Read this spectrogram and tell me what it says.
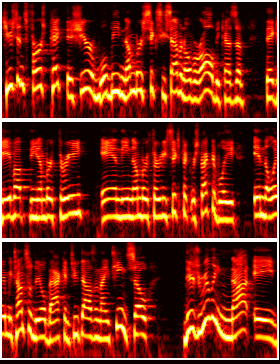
Houston's first pick this year will be number 67 overall because of they gave up the number three and the number 36 pick respectively in the Laremy Tunsil deal back in 2019. So there's really not a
